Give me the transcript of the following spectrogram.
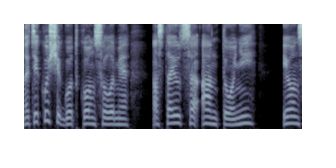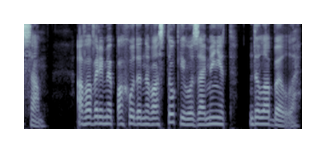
На текущий год консулами остаются Антоний и он сам, а во время похода на восток его заменит Делабелла.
